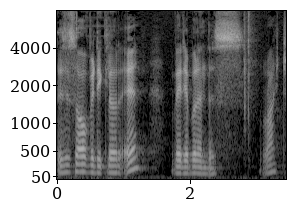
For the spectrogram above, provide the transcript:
this is how we declare a variable in this right.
